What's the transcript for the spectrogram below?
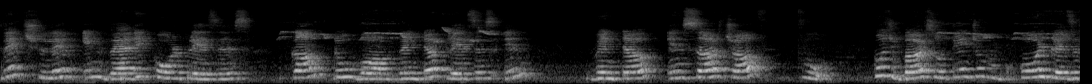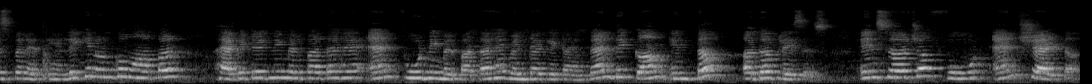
which live in very cold places come to warm winter places in winter in search of food कुछ बर्ड्स होते हैं जो कोल्ड प्लेसेस पर रहते हैं, लेकिन उनको वहाँ पर हैबिटेट नहीं मिल पाता है एंड फ़ूड नहीं मिल पाता है विंटर के time then they come in the other places in search of food and shelter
